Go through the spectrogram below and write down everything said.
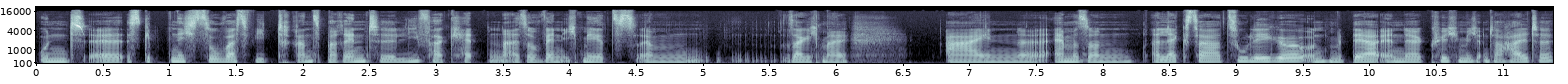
Und äh, es gibt nicht sowas wie transparente Lieferketten. Also wenn ich mir jetzt, ähm, sage ich mal, eine Amazon Alexa zulege und mit der in der Küche mich unterhalte,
